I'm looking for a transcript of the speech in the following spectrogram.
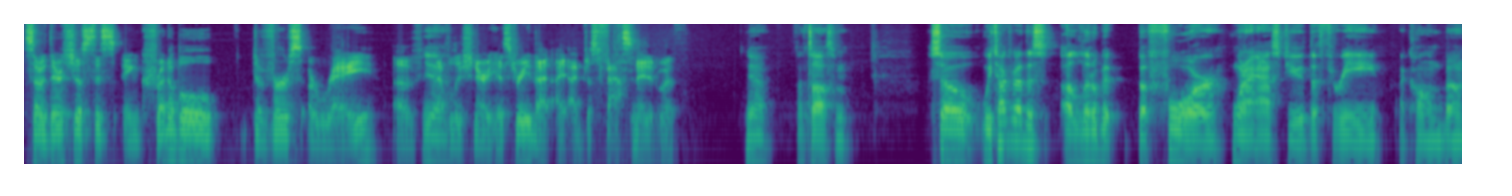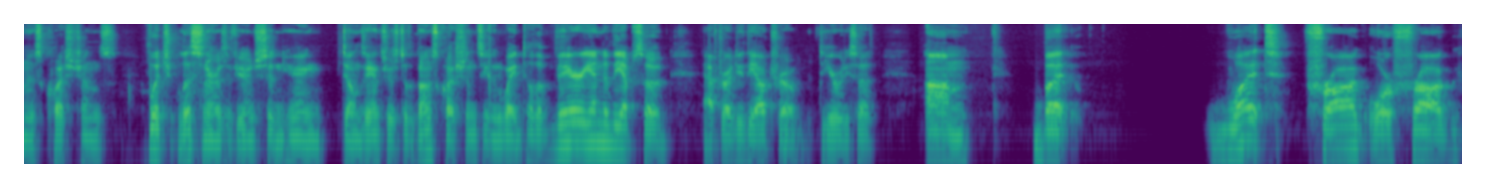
So there's just this incredible diverse array of Yeah. evolutionary history that I, I'm just fascinated with. Yeah, that's awesome. So we talked about this a little bit before when I asked you the three, I call them bonus questions. Which listeners, if you're interested in hearing Dillon's answers to the bonus questions, you can wait until the very end of the episode after I do the outro to hear what he said. Um, but what frog or frog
